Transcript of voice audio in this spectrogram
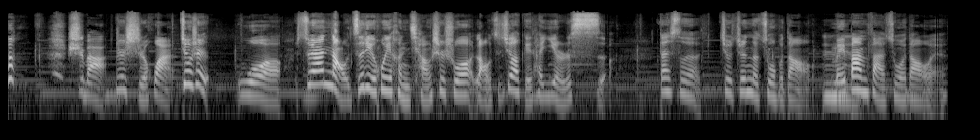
是吧？这是实话。就是我虽然脑子里会很强势说，老子就要给他一耳死。但是就真的做不到，嗯没办法做到哎。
